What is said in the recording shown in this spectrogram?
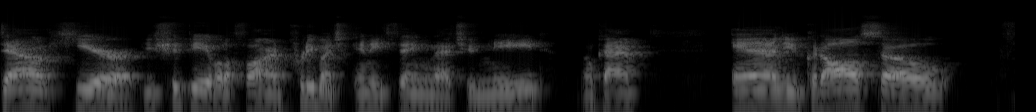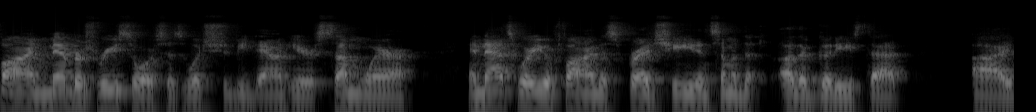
down here, you should be able to find pretty much anything that you need, okay? And you could also find members resources, which should be down here somewhere. And that's where you'll find the spreadsheet and some of the other goodies that I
